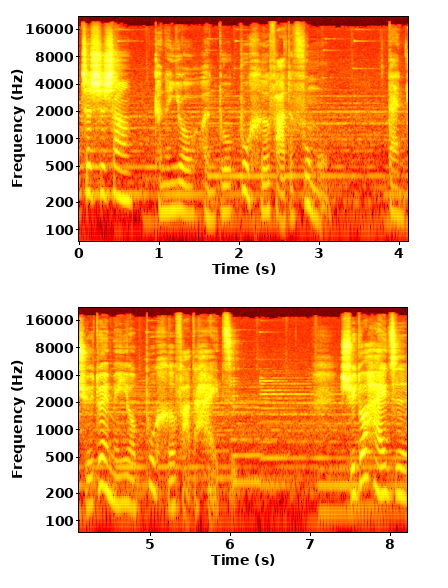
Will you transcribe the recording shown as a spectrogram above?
这世上可能有很多不合法的父母。但绝对没有不合法的孩子。许多孩子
